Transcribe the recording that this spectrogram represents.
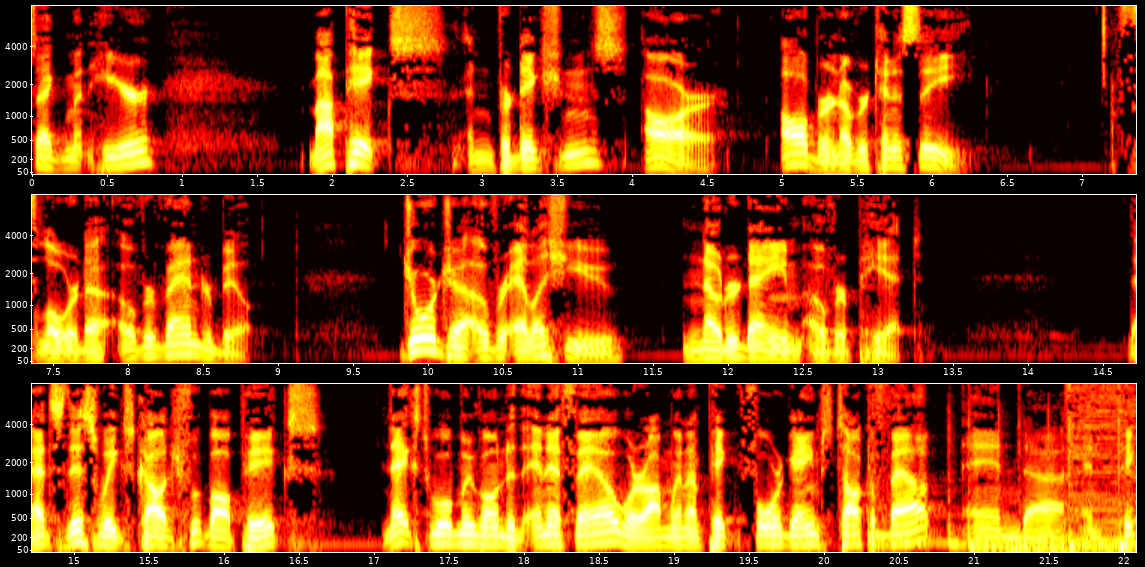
segment here, my picks and predictions are Auburn over Tennessee, Florida over Vanderbilt, Georgia over LSU, Notre Dame over Pitt. That's this week's college football picks. Next, we'll move on to the NFL, where I'm going to pick four games to talk about and uh, and pick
